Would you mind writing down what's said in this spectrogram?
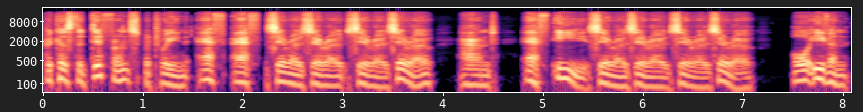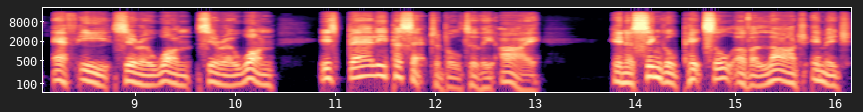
because the difference between FF0000 and FE0000 or even FE0101 is barely perceptible to the eye. In a single pixel of a large image,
